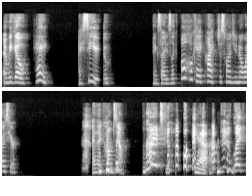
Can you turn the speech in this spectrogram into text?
And we go, hey, I see you. Anxiety's like, oh, okay. Hi. Just wanted you to know why I was here. And then calms down. Right. like, yeah. like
